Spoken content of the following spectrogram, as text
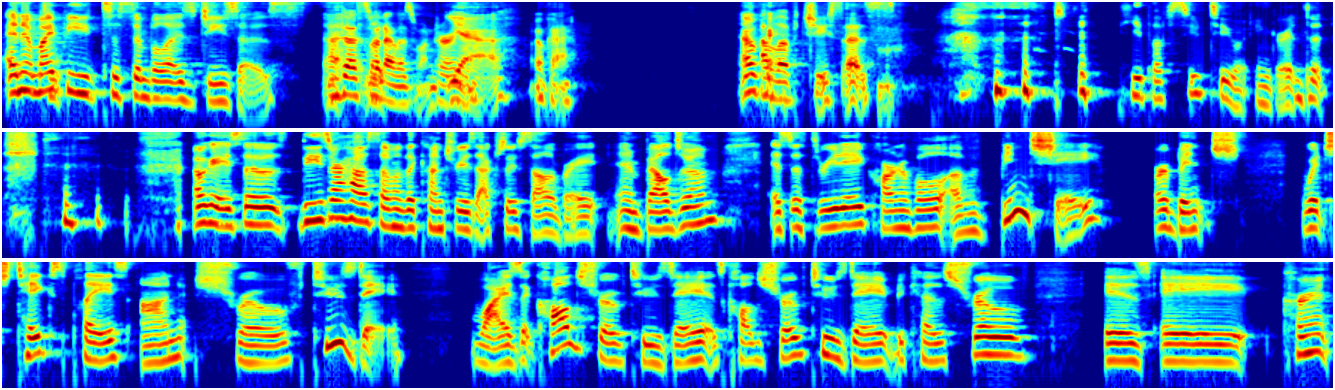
and it might be to symbolize Jesus. Uh, That's like, what I was wondering. Yeah. Okay. Okay. I love Jesus. he loves you too, Ingrid. okay, so these are how some of the countries actually celebrate. In Belgium, it's a three day carnival of Binche or Binch, which takes place on Shrove Tuesday. Why is it called Shrove Tuesday? It's called Shrove Tuesday because Shrove is a current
